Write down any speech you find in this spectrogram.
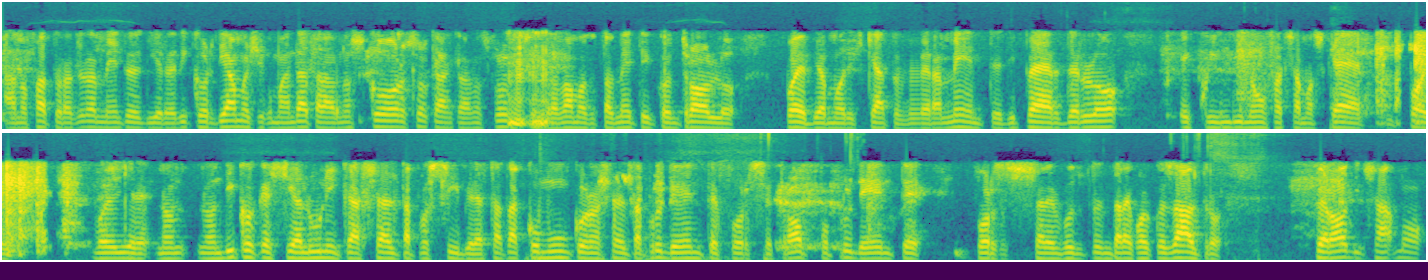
hanno fatto un ragionamento di dire ricordiamoci come è andata l'anno scorso, che anche l'anno scorso sembravamo totalmente in controllo, poi abbiamo rischiato veramente di perderlo e quindi non facciamo scherzi. Poi voglio dire, non, non, dico che sia l'unica scelta possibile, è stata comunque una scelta prudente, forse troppo prudente, forse si sarebbe potuto tentare qualcos'altro, però diciamo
